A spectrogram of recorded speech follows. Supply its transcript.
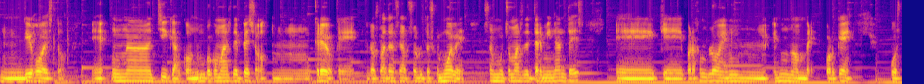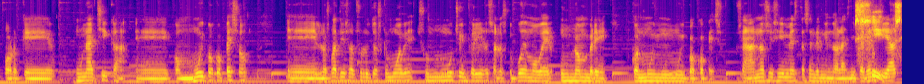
Mm, digo esto, eh, una chica con un poco más de peso, mm, creo que los vatios absolutos que mueve son mucho más determinantes que, por ejemplo, en un, en un hombre. ¿Por qué? Pues porque una chica eh, con muy poco peso, eh, los vatios absolutos que mueve son mucho inferiores a los que puede mover un hombre con muy, muy, muy poco peso. O sea, no sé si me estás entendiendo. Las diferencias,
